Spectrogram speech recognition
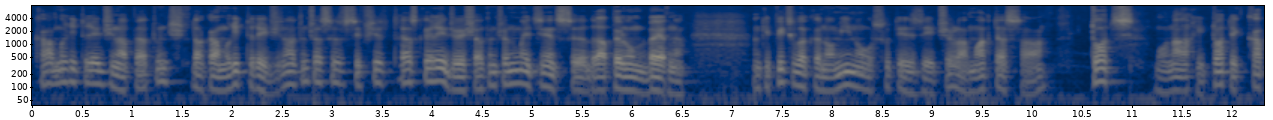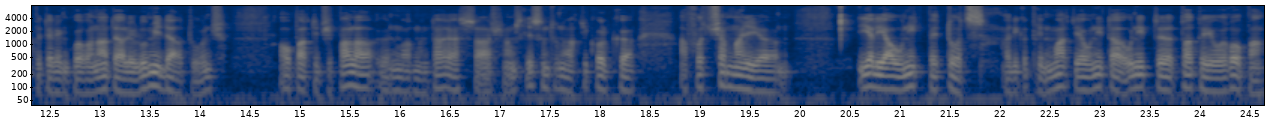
că a murit regina. Pe atunci, dacă a murit regina, atunci să se fie trească regele și atunci nu mai țineți uh, drapelul în bernă. Închipiți-vă că în 1910, la moartea sa, toți monarhii, toate capetele încoronate ale lumii de atunci, au participat la înmormântarea sa și am scris într-un articol că a fost cea mai... Uh, el i-a unit pe toți, adică prin moarte i-a unit, a unit uh, toată Europa.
